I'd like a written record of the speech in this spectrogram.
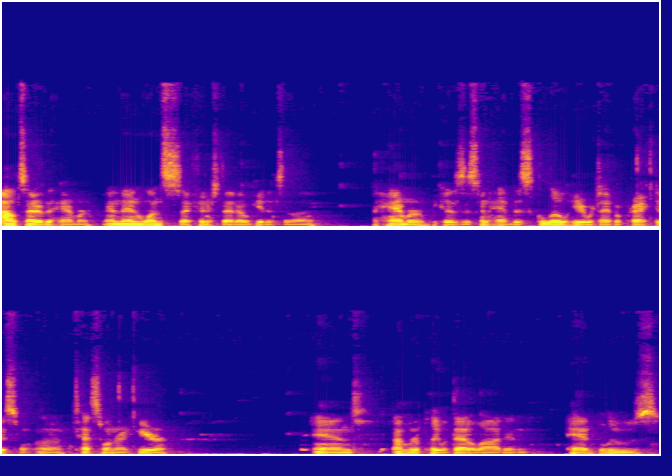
outside of the hammer. And then once I finish that, I'll get into the, the hammer because it's going to have this glow here, which I have a practice uh, test one right here. And I'm going to play with that a lot and add blues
